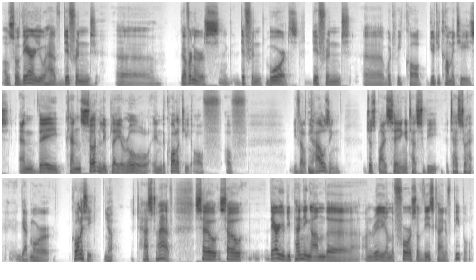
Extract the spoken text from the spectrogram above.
also there you have different uh, governors, uh, different boards, different uh, what we call beauty committees, and they can certainly play a role in the quality of of developed Yeah. housing just by saying it has to be it has to ha- get more quality. Yeah. It has to have. So so there you're depending on the on really on the force of these kind of people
